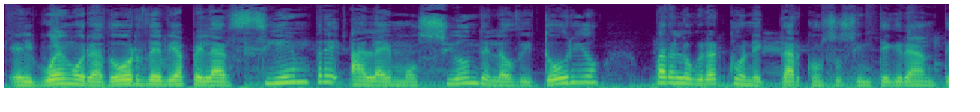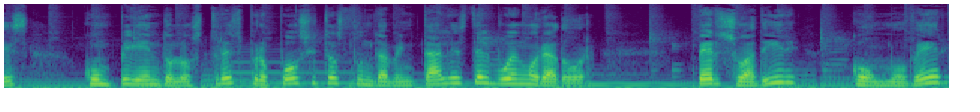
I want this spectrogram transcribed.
El buen orador debe apelar siempre a la emoción del auditorio para lograr conectar con sus integrantes, cumpliendo los tres propósitos fundamentales del buen orador, persuadir, conmover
